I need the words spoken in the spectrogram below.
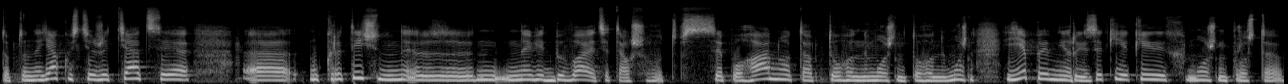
Тобто на якості життя це е, ну, критично не, не відбувається так, що от все погано, так, того не можна, того не можна. Є певні ризики, яких можна просто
